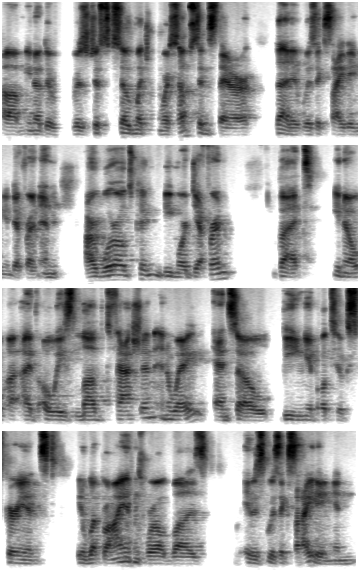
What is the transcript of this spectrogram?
um, you know there was just so much more substance there that it was exciting and different. And our worlds couldn't be more different. But you know, I've always loved fashion in a way, and so being able to experience, you know, what Brian's world was, it was was exciting and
